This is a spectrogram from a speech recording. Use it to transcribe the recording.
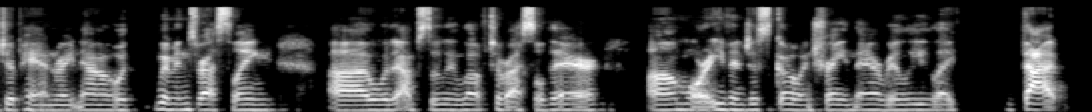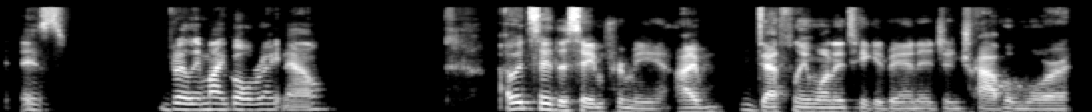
Japan right now with women's wrestling. Uh, I would absolutely love to wrestle there, um, or even just go and train there. Really, like that is really my goal right now. I would say the same for me. I definitely want to take advantage and travel more.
